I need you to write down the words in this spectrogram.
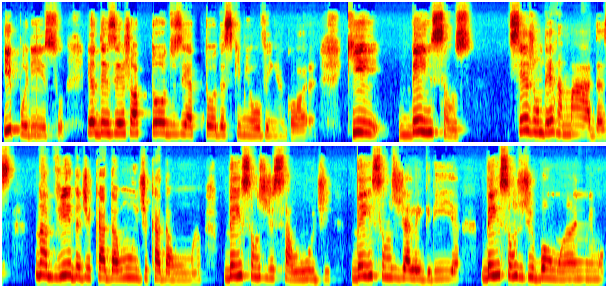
E por isso, eu desejo a todos e a todas que me ouvem agora que bênçãos sejam derramadas na vida de cada um e de cada uma. Bênçãos de saúde, bênçãos de alegria, bênçãos de bom ânimo,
